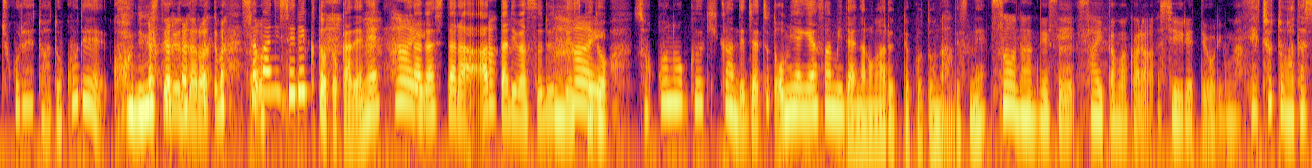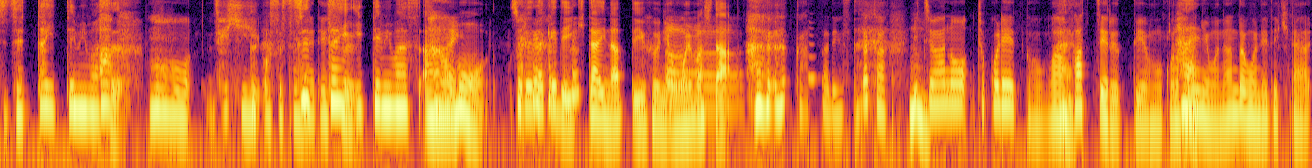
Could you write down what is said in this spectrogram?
チョコレートはどこで購入してるんだろうって、まあ、たまにセレクトとかでね、はい探したらあったりはするんですけど、あそこの空気感でじゃあちょっとお土産屋さんみたいなのがあるってことなんですね。そうなんです埼玉から仕入れておりますえちょっと私絶対行ってみます。もうぜひおすすめです。絶対行ってみます。あの、はいもうそれだけで行きたいなっていうふうに思いました。よかったです。だから、うん一応あのチョコレートははいファッツェルっていうもうこの本にも何度も出てきたフ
